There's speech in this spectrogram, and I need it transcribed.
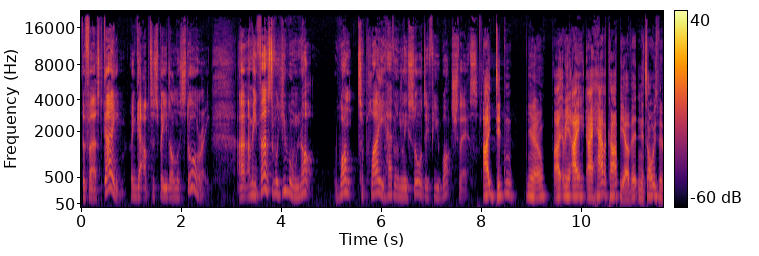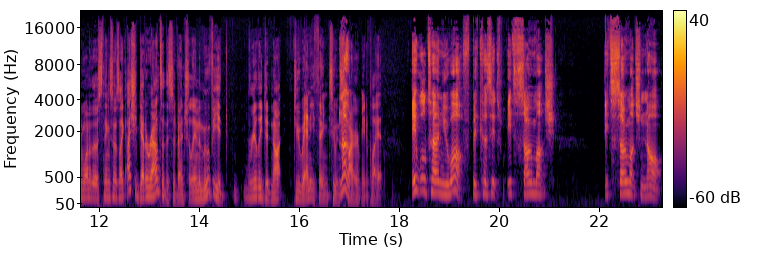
the first game and get up to speed on the story? Uh, I mean, first of all, you will not want to play Heavenly Sword if you watch this. I didn't, you know, I, I mean, I, I have a copy of it, and it's always been one of those things I was like, I should get around to this eventually. And the movie it really did not do anything to No. inspire me to play it. it will turn you off because it's it's so much it's so much not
